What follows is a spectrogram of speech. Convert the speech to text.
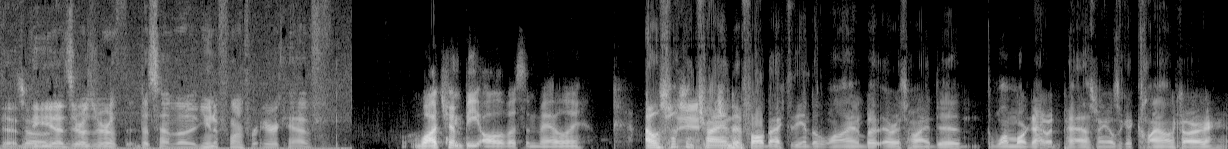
The, So- the uh, zero zero th- does have a uniform for air cav. Watch him beat all of us in melee. I was fucking Nah. trying to fall back to the end of the line, but every time I did, one more guy would pass me. It was like a clown car,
